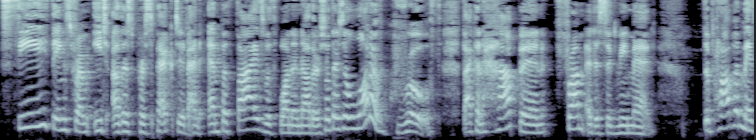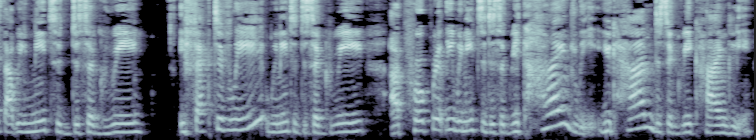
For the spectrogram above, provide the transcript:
see things from each other's perspective and empathize with one another. So there's a lot of growth that can happen from a disagreement. The problem is that we need to disagree effectively. We need to disagree appropriately. We need to disagree kindly. You can disagree kindly,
